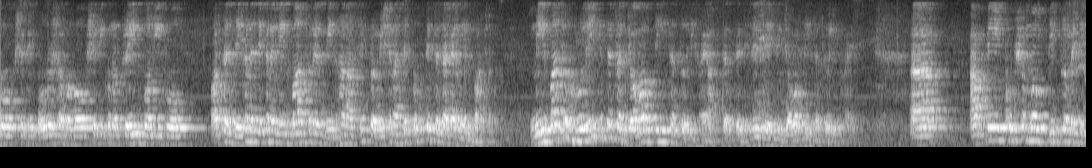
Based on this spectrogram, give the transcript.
হোক, সেটি পৌরসভা হোক, সেটি কোনো ট্রেড বডি হোক অর্থাৎ যেখানে যেখানে নির্বাচনের বিধান আছে প্রভিশন আছে, প্রত্যেকটা জায়গায় নির্বাচন। নির্বাচন হলেই কিন্তু একটা জবাবদিহিতা তৈরি হয় আস্তে আস্তে, ধীরে ধীরে একটি জবাবদিহিতা তৈরি হয়। আপনি খুব সম্ভব ডিপ্লোম্যাটিক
